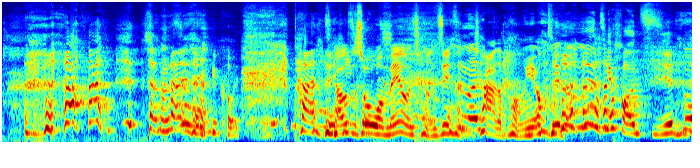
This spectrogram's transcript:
他叹了一口气，叹了一口气。条子说我没有成绩很差的朋友，这个问题好极端。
